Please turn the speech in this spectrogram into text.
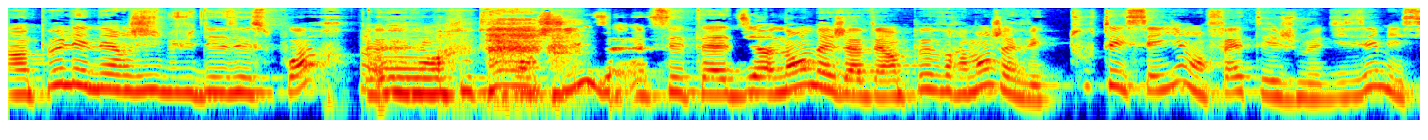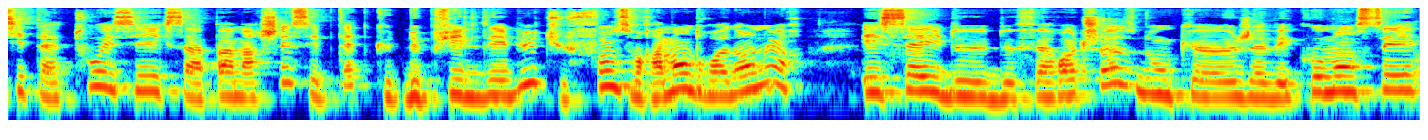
Un peu l'énergie du désespoir euh, en toute franchise. C'est-à-dire non mais j'avais un peu vraiment j'avais tout essayé en fait et je me disais mais si tu as tout essayé et que ça a pas marché c'est peut-être que depuis le début tu fonces vraiment droit dans le mur. Essaye de, de faire autre chose. Donc euh, j'avais commencé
